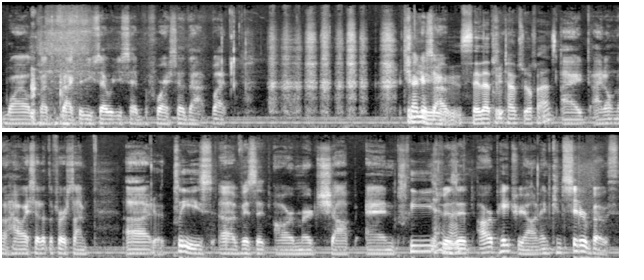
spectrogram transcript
wild about the fact that you said what you said before I said that, but check us you out. Say that three times real fast. I I don't know how I said it the first time. Uh, please uh, visit our merch shop and please Yeah, man. visit our Patreon and consider both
